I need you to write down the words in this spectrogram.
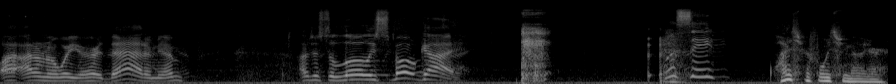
I, I don't know where you heard that. I mean, I'm, I'm just a lowly smoke guy. We'll see. Why is her voice familiar?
